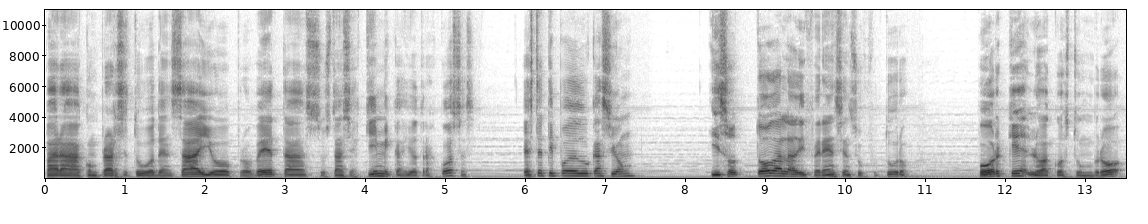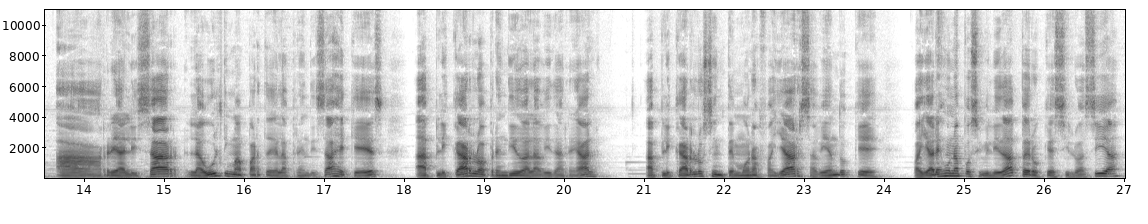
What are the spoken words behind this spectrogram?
para comprarse tubos de ensayo, probetas, sustancias químicas y otras cosas. Este tipo de educación hizo toda la diferencia en su futuro porque lo acostumbró a realizar la última parte del aprendizaje que es aplicar lo aprendido a la vida real, aplicarlo sin temor a fallar, sabiendo que fallar es una posibilidad, pero que si lo hacía,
